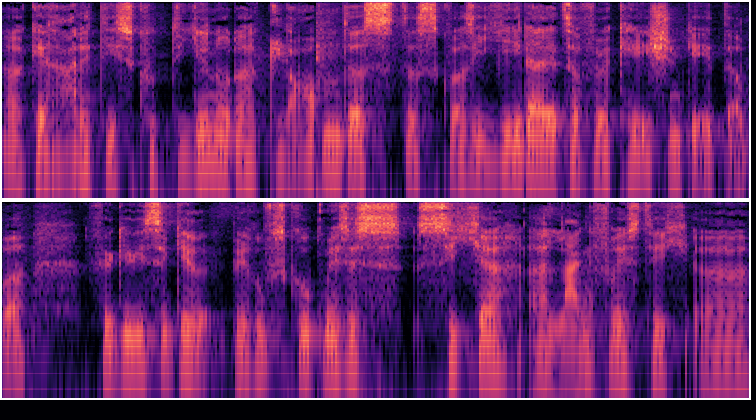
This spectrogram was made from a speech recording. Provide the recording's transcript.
äh, gerade diskutieren oder glauben, dass, dass quasi jeder jetzt auf Vacation geht, aber für gewisse Ge Berufsgruppen ist es sicher äh, langfristig, äh,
